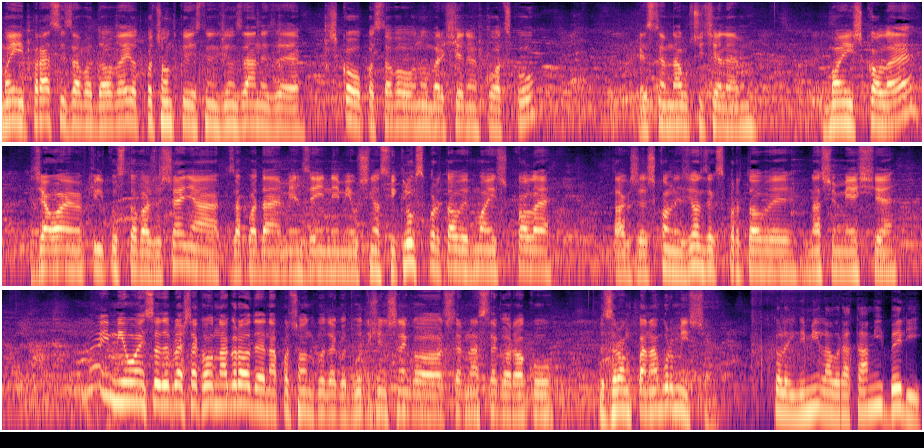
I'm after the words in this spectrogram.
mojej pracy zawodowej. Od początku jestem związany ze szkołą podstawową nr 7 w Kłodzku. Jestem nauczycielem w mojej szkole. Działałem w kilku stowarzyszeniach, zakładałem m.in. uczniowski klub sportowy w mojej szkole, także Szkolny Związek Sportowy w naszym mieście. No i miło jest odebrać taką nagrodę na początku tego 2014 roku z rąk pana burmistrza. Kolejnymi laureatami byli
